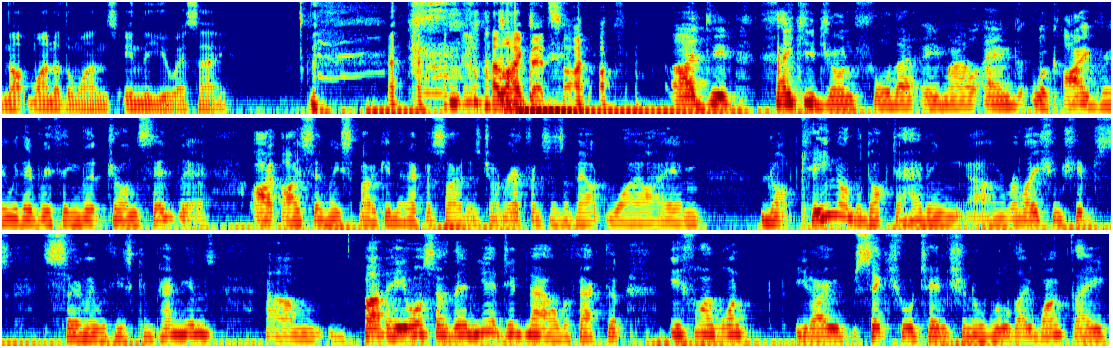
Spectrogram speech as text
not one of the ones in the USA. I like that sign off. I did. Thank you, John, for that email. And look, I agree with everything that John said there. I, I certainly spoke in that episode, as John references, about why I am not keen on the Doctor having um, relationships, certainly with his companions. Um, but he also then, yeah, did nail the fact that if I want, you know, sexual tension or will they, won't they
